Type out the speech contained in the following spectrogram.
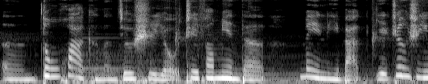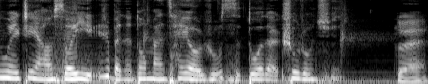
嗯，动画可能就是有这方面的魅力吧。也正是因为这样，所以日本的动漫才有如此多的受众群。对。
